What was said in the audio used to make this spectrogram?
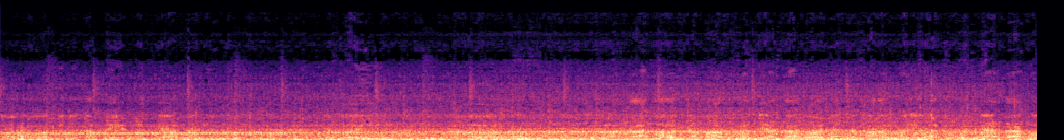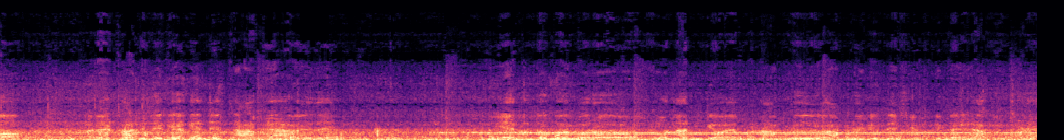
તો એમાં કીધું તમને એટલું જ ધ્યાન રાખજો કે ભાઈ અ, ધ્યાન રાખો તમારું પણ ધ્યાન રાખો અને તમારા પરિવારનું પણ ધ્યાન રાખો અને ખાલી જગ્યા કે જે સામે આવે છે એનો તો કોઈ ભરોસો નથી કહેવાય પણ આપણું આપણી રીતે સેફટી કરી રાખવી પડે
